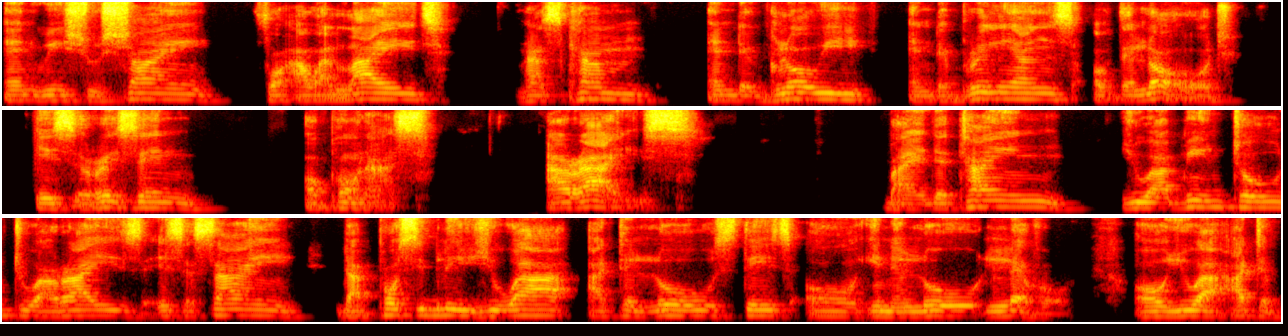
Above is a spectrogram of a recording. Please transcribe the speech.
and we should shine, for our light has come, and the glory and the brilliance of the Lord is risen upon us. Arise. By the time you are being told to arise, it's a sign that possibly you are at a low state or in a low level, or you are at a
